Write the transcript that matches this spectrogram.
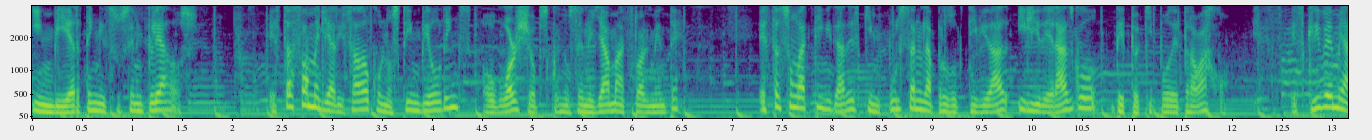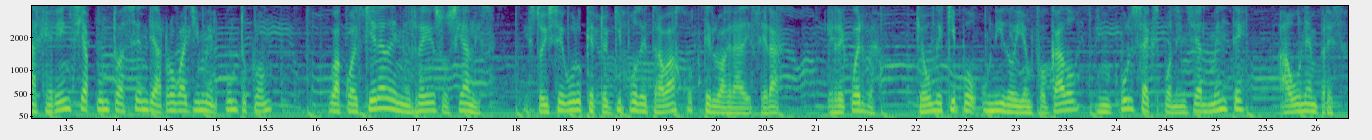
Invierten en sus empleados ¿Estás familiarizado con los team buildings o workshops como se le llama actualmente? Estas son actividades que impulsan la productividad y liderazgo de tu equipo de trabajo. Escríbeme a gerencia.ascende.gmail.com o a cualquiera de mis redes sociales. Estoy seguro que tu equipo de trabajo te lo agradecerá. Y recuerda que un equipo unido y enfocado impulsa exponencialmente a una empresa.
